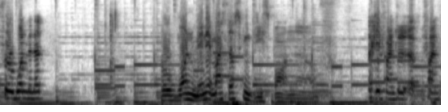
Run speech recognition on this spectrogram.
for one minute. For one minute, my stuff's gonna despawn though. Okay, fine. Uh, fine.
